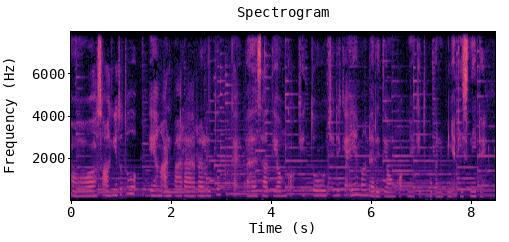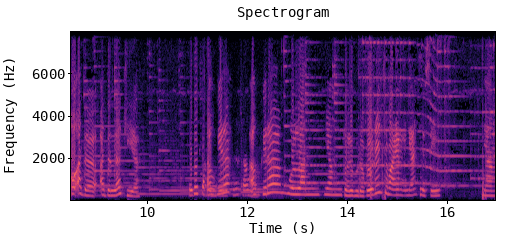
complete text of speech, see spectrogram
Oh, soalnya itu tuh yang Unparallel itu pakai bahasa Tiongkok gitu. Jadi kayaknya emang dari Tiongkoknya gitu, bukan punya Disney deh. oh ada ada lagi ya Itu Aku kira- aku kira Mulan yang 2020 ini cuma yang ini aja sih yang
